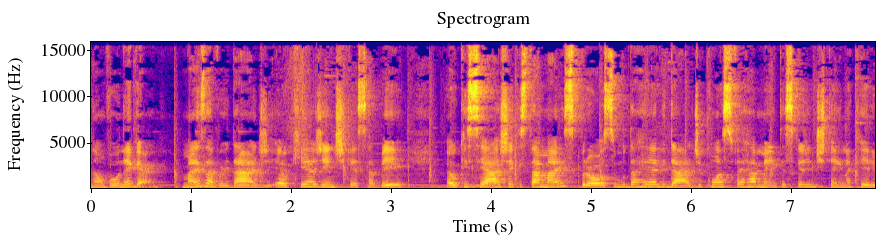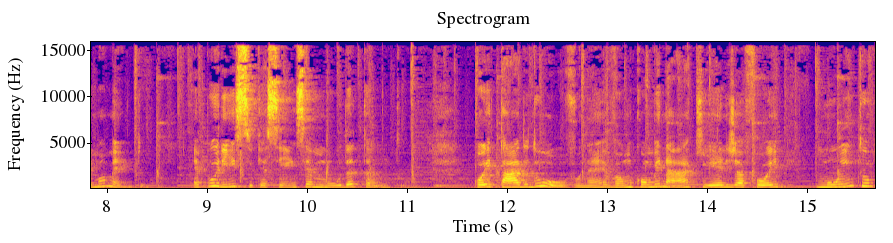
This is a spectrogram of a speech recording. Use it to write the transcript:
não vou negar, mas a verdade é o que a gente quer saber, é o que se acha que está mais próximo da realidade com as ferramentas que a gente tem naquele momento. É por isso que a ciência muda tanto. Coitado do ovo, né? Vamos combinar que ele já foi muito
